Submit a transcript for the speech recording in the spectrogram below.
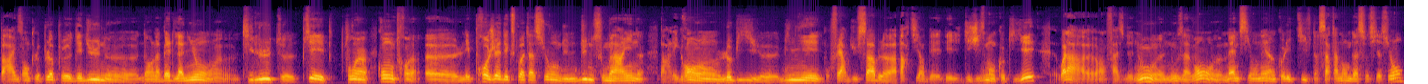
par exemple le Peuple des Dunes dans la baie de Lannion, qui luttent pied point contre euh, les projets d'exploitation d'une dune sous-marine par les grands lobbies euh, miniers pour faire du sable à partir des, gisements coquillés. Voilà, euh, en face de nous, nous avons, même si on est un collectif d'un certain nombre d'associations,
